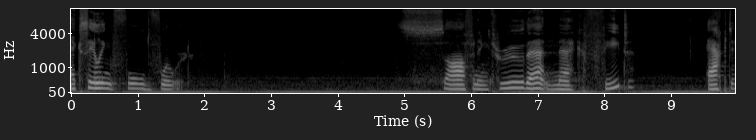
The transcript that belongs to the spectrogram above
exhaling, fold forward. Softening through that neck, feet active.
